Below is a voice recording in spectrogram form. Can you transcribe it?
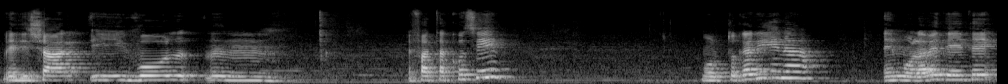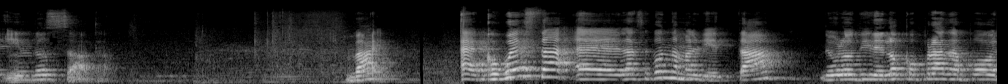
Vedi c'ha i vol um, è fatta così. Molto carina. E mo la vedete indossata. Vai. Ecco questa è la seconda maglietta devo dire l'ho comprata poi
